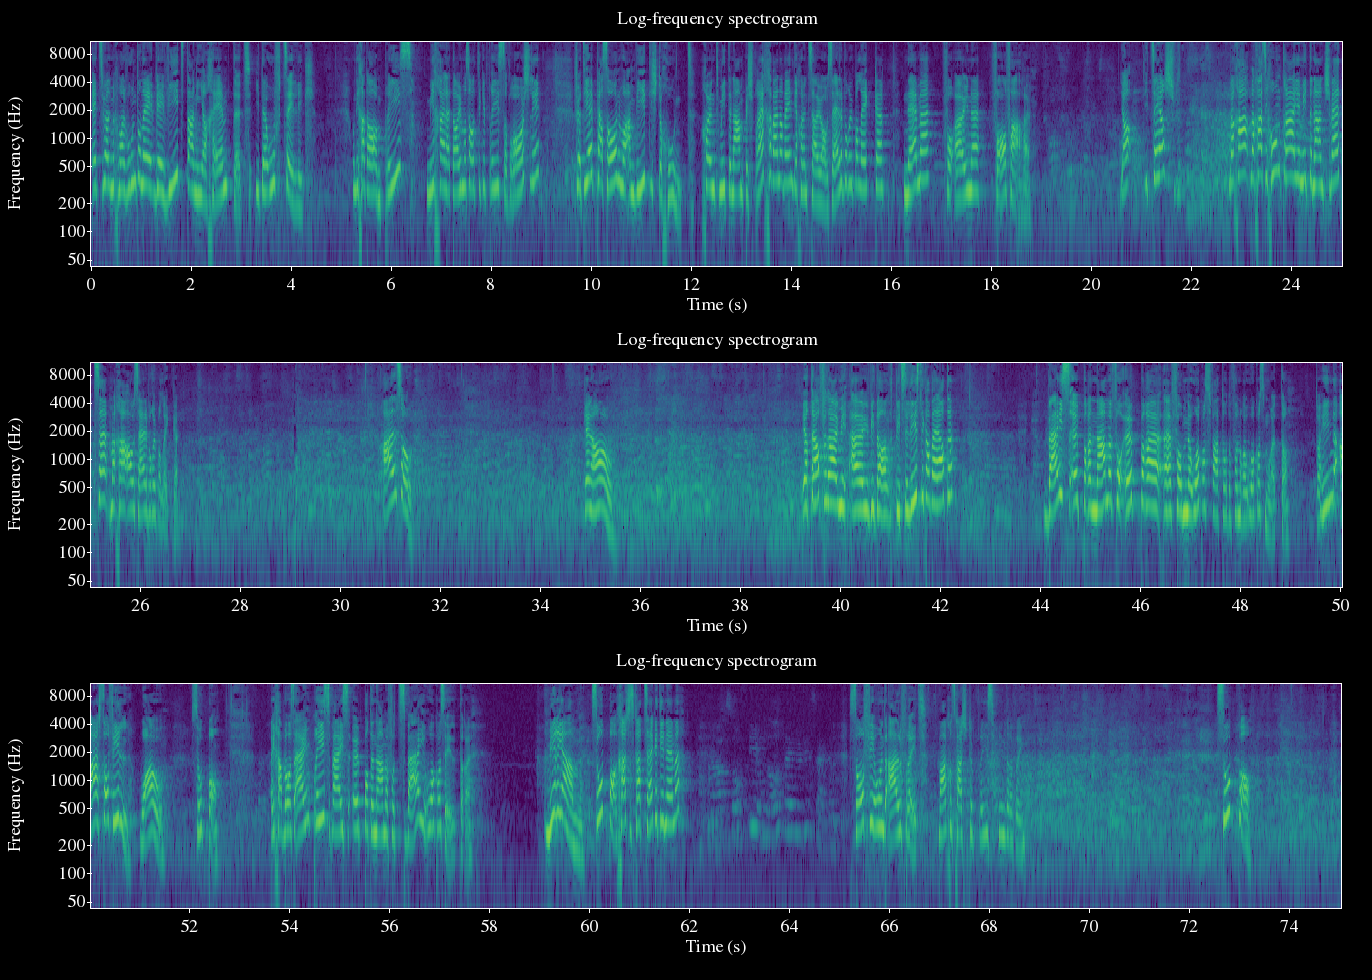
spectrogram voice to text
Jetzt würde mich mal wundern, wie weit dann ihr kämtet in der Aufzählung. Und ich habe da einen Preis. Michael hat auch immer solche Preise, so Branchli. Für die Person, die am weitesten kommt, könnt miteinander besprechen, wenn ihr wollt. Ihr könnt es euch auch selber überlegen. Nehmen von euren Vorfahren. Ja, zuerst, man kann, man kann sich umdrehen, miteinander schwätzen, man kann auch selber überlegen. Also, genau. Ihr dürft euch wieder ein bisschen leiser werden. Weiss jemand einen Namen von jemandem, äh, von einem Urgroßvater oder von einer Urgroßmutter? Da hinten? Ah, so viel. Wow. Super. Ich habe bloß einen Preis. Weiss jemand den Namen von zwei Urgroßeltern? Miriam, super. Kannst du es gerade sagen, die Namen? Sophie und Alfred würde ich sagen. Sophie und Alfred. Markus, kannst du den Preis hinterbringen? Super.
